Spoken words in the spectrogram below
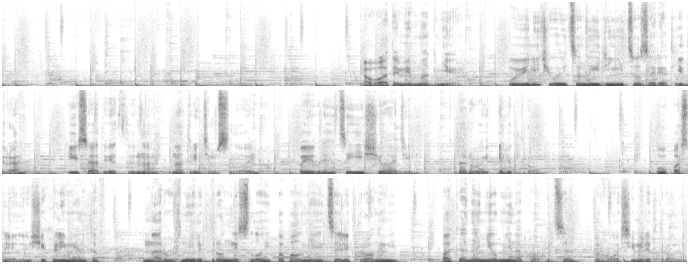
В атоме магния увеличивается на единицу заряд ядра и, соответственно, на третьем слое появляется еще один, второй электрон. У последующих элементов наружный электронный слой пополняется электронами, пока на нем не накопится 8 электронов.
